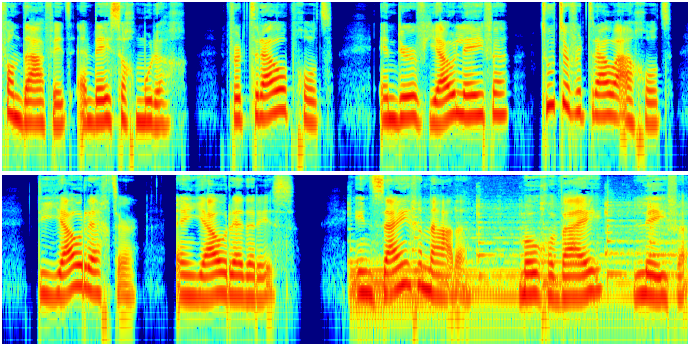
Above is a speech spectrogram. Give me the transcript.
van David en wees zachtmoedig. Vertrouw op God en durf jouw leven toe te vertrouwen aan God, die jouw rechter en jouw redder is. In Zijn genade mogen wij leven.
